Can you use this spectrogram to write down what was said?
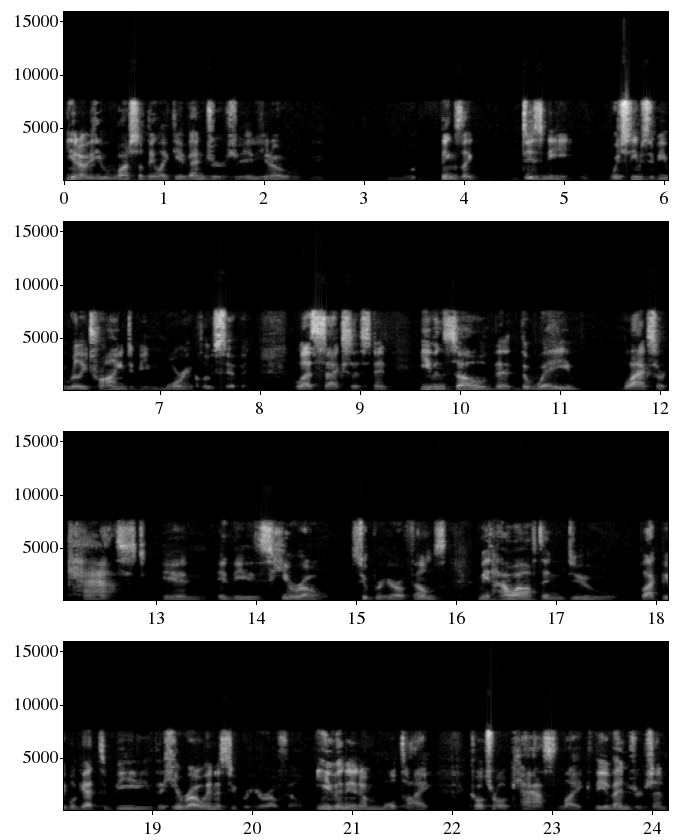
you know, you watch something like the Avengers, you know, things like Disney, which seems to be really trying to be more inclusive and less sexist, and even so, the the way blacks are cast in in these hero superhero films. I mean, how often do black people get to be the hero in a superhero film, even in a multicultural cast like the Avengers? And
